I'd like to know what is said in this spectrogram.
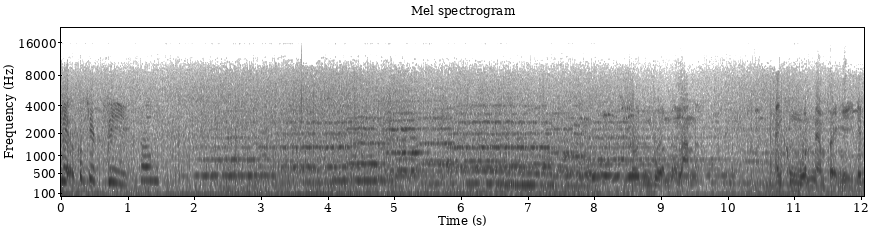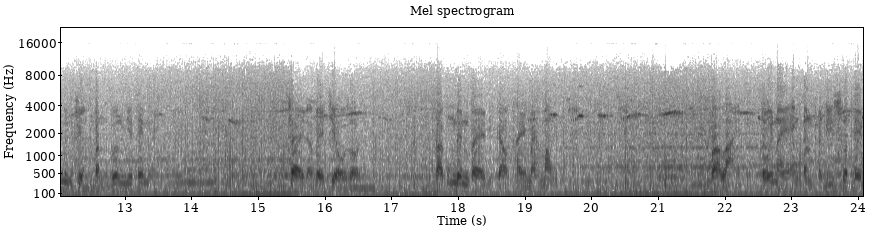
Liệu có việc gì không? Thôi đừng buồn nữa, Lan ạ. Anh không muốn em phải nghĩ đến những chuyện bẩn vương như thế nữa. Trời đã về chiều rồi. Ta cũng nên về đi kẻo thầy mẹ mong. Và lại, tối nay anh còn phải đi suốt đêm.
